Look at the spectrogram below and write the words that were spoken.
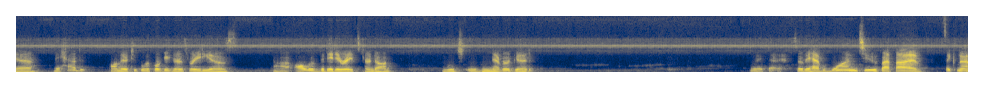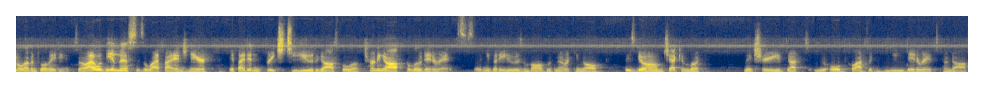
uh, they had on their 2.4 gigahertz radios uh, all of the data rates turned on, which is never good. Right there. So they have 1, 2, 5, 5, 6, 9, 11, 12, 18. So I would be this as a Wi-Fi engineer if I didn't preach to you the gospel of turning off the low data rates. So anybody who is involved with networking at all, please go home, check and look. Make sure you've got your old classic B data rates turned off,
